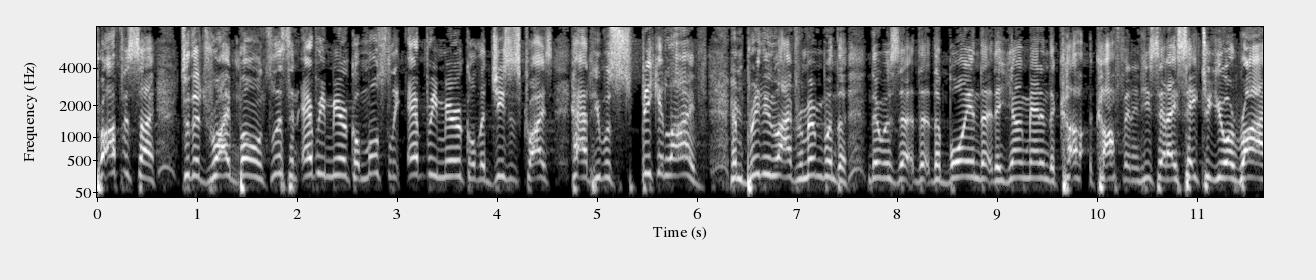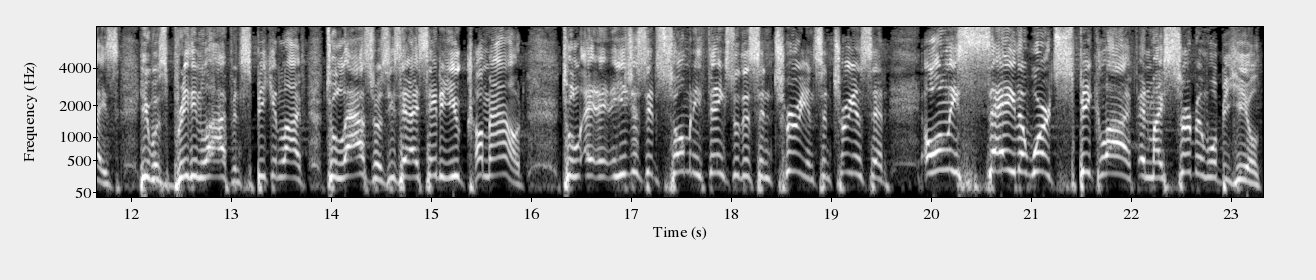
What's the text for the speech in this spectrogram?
prophesy to the dry bones. Listen, every miracle, mostly every miracle that Jesus Christ had, he was speaking life and breathing life. Remember when the, there was the, the, the boy and the, the young man in the co- coffin and he said, I say to you, arise. He was breathing life and speaking life. To Lazarus, he said, I say to you, come out. To, he just did so many things to the centurion. Centurion said, only say the word, speak life, and my servant will be healed.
